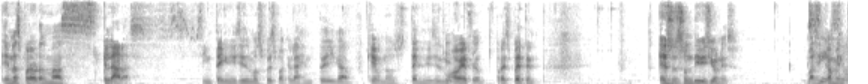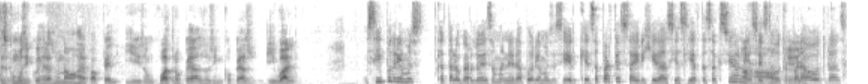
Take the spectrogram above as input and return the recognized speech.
en unas palabras más claras, sin tecnicismos, pues para que la gente diga que unos tecnicismos, ¿Qué a ver, eso? respeten. Esos son divisiones. Básicamente es son- como si cogieras una hoja de papel y son cuatro pedazos, cinco pedazos, igual. Sí, podríamos catalogarlo de esa manera. Podríamos decir que esa parte está dirigida hacia ciertas acciones, Ajá, esta otra para otras,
